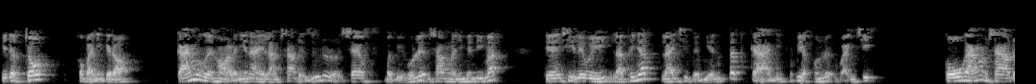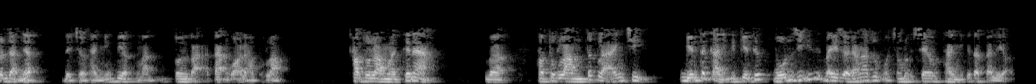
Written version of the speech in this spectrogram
kỹ thuật chốt không phải những cái đó. Cái mọi người hỏi là như này làm sao để giữ được đội sale? Bởi vì huấn luyện xong là nhân viên đi mất. Thì anh chị lưu ý là thứ nhất là anh chị phải biến tất cả những cái việc huấn luyện của anh chị cố gắng làm sao đơn giản nhất để trở thành những việc mà tôi gọi tạm gọi là học thuộc lòng. Học thuộc lòng là thế nào? Vâng học thuộc lòng tức là anh chị biến tất cả những cái kiến thức vốn dĩ bây giờ đang áp dụng ở trong đội sale thành những cái tập tài liệu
